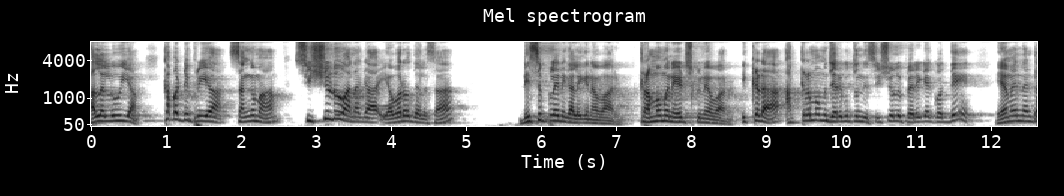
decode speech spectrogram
హలలుయ కాబట్టి ప్రియ సంగమ శిష్యుడు అనగా ఎవరో తెలుసా? డిసిప్లిన్ కలిగిన వారు క్రమము నేర్చుకునేవారు. ఇక్కడ అక్రమము జరుగుతుంది శిష్యులు పెరిగే కొద్దీ ఏమైందంట?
